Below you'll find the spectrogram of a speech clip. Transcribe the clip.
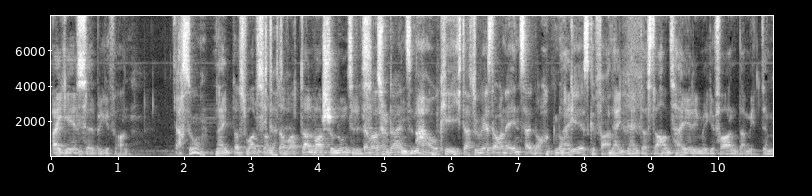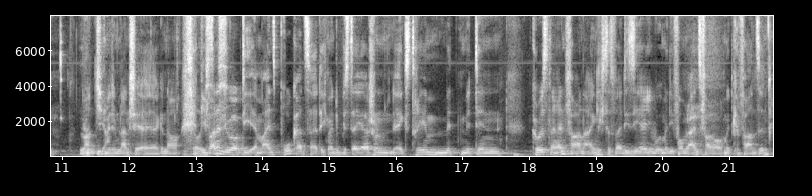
bei GS selber gefahren. Ach so. Nein, das war dann, dachte, da war, dann war schon unseres. Da war es schon deins. Ah, okay. Ich dachte, du wärst auch in der Endzeit noch, noch nein, GS gefahren. Nein, nein, das ist der Hans Heyer immer gefahren da mit dem Lancia. Mit dem Lancia, ja, genau. So Wie war das. denn überhaupt die M1 Procar-Zeit? Ich meine, du bist da ja schon extrem mit, mit den größten Rennfahrern eigentlich, das war die Serie, wo immer die Formel-1-Fahrer auch mitgefahren sind,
